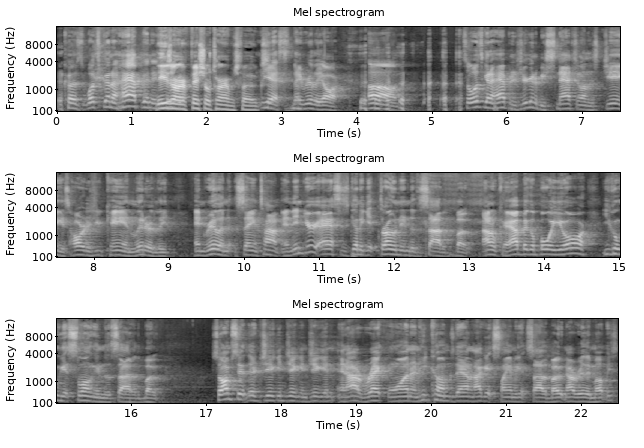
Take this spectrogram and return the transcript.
Because what's going to happen is. These are official terms, folks. Yes, they really are. Um, so what's going to happen is you're going to be snatching on this jig as hard as you can, literally, and reeling at the same time, and then your ass is going to get thrown into the side of the boat. I don't care how big a boy you are, you're going to get slung into the side of the boat. So I'm sitting there jigging, jigging, jigging, and I wreck one, and he comes down, and I get slammed against the side of the boat, and I reel him up. He's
